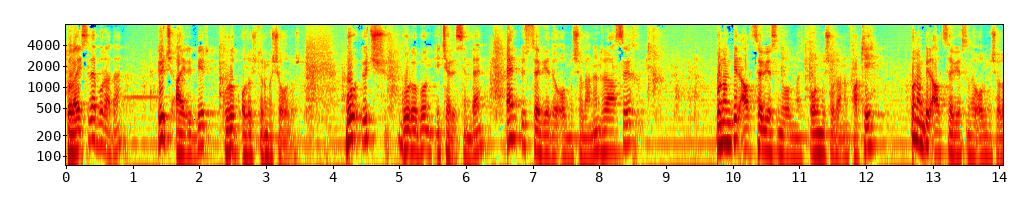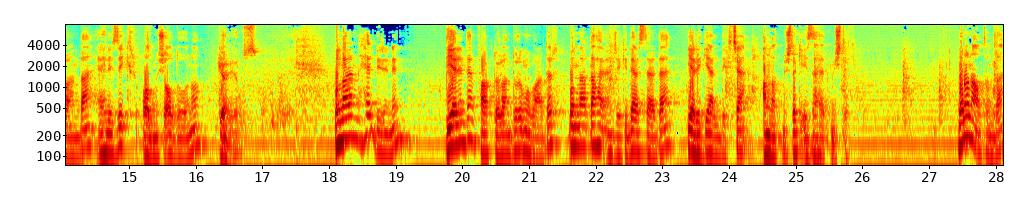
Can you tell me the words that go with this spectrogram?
Dolayısıyla burada üç ayrı bir grup oluşturmuş olur. Bu üç grubun içerisinde en üst seviyede olmuş olanın rasih, bunun bir alt seviyesinde olmuş olanın fakih, bunun bir alt seviyesinde olmuş olanın da ehli zikr olmuş olduğunu görüyoruz. Bunların her birinin diğerinden farklı olan durumu vardır. Bunlar daha önceki derslerde yeri geldikçe anlatmıştık, izah etmiştik. Bunun altında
